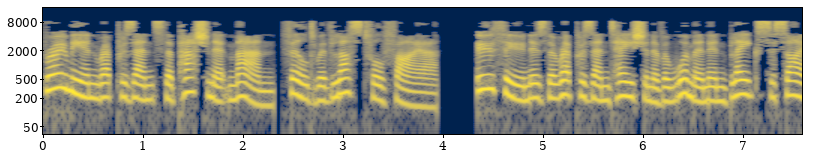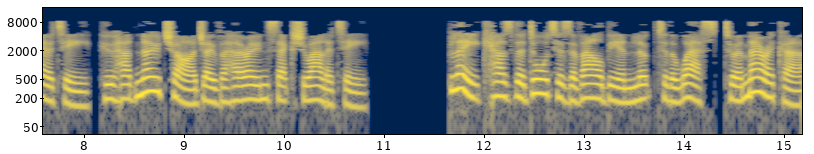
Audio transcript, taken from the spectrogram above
Bromion represents the passionate man, filled with lustful fire. Oothoon is the representation of a woman in Blake's society, who had no charge over her own sexuality. Blake has the Daughters of Albion look to the west, to America,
